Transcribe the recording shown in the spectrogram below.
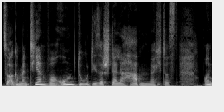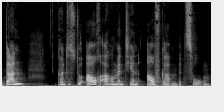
zu argumentieren, warum du diese Stelle haben möchtest. Und dann könntest du auch argumentieren, aufgabenbezogen.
